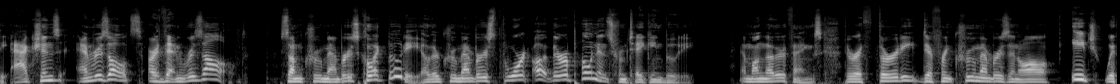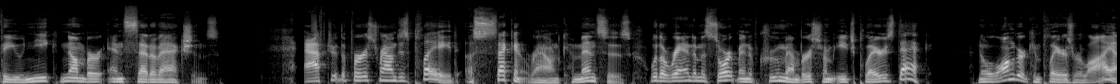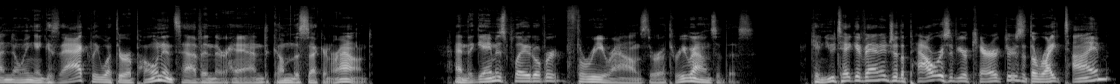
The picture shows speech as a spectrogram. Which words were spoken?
The actions and results are then resolved. Some crew members collect booty, other crew members thwart uh, their opponents from taking booty. Among other things, there are 30 different crew members in all, each with a unique number and set of actions. After the first round is played, a second round commences with a random assortment of crew members from each player's deck. No longer can players rely on knowing exactly what their opponents have in their hand come the second round. And the game is played over three rounds. There are three rounds of this. Can you take advantage of the powers of your characters at the right time?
